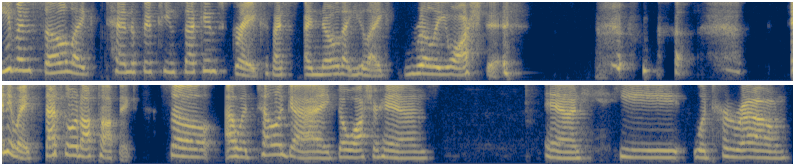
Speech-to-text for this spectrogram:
even so, like 10 to 15 seconds, great, because I, I know that you like really washed it. anyway, that's going off topic. So I would tell a guy, go wash your hands. And he would turn around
